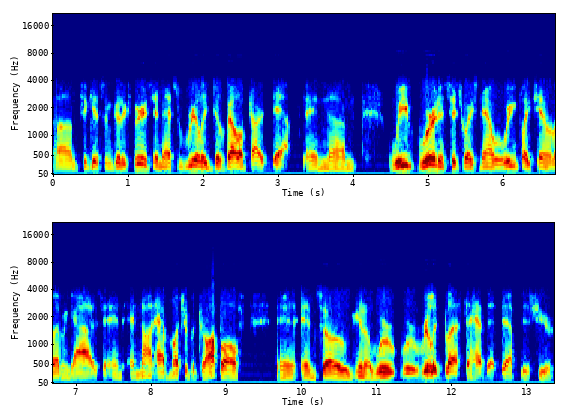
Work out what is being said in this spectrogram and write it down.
um, to get some good experience. And that's really developed our depth. And um, we, we're in a situation now where we can play 10 or 11 guys and, and not have much of a drop off. And, and so, you know, we're, we're really blessed to have that depth this year.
